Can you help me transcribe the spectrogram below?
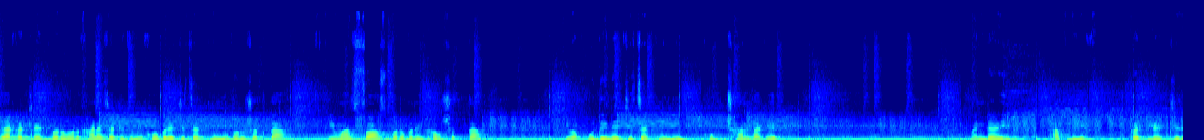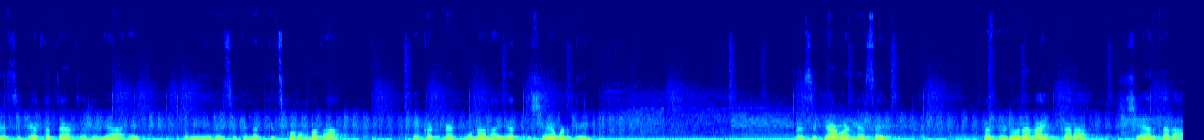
या कटलेटबरोबर खाण्यासाठी तुम्ही खोबऱ्याची चटणीही करू शकता किंवा सॉसबरोबरही खाऊ शकता. किंवा पुदिन्याची चटणीही खूप छान लागेल. मंडळी आपली कटलेटची रेसिपी आता तयार झालेली आहे. तुम्ही ही रेसिपी नक्कीच करून बघा. हे कटलेट मुलांनाही अतिशय आवडतील. रेसिपी आवडली असेल तर व्हिडिओला लाईक करा शेअर करा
